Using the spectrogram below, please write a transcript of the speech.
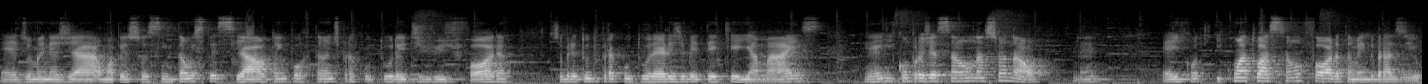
é, de homenagear uma pessoa assim tão especial, tão importante para a cultura de Juiz de Fora, sobretudo para a cultura LGBTQIA+, né, e com projeção nacional, né, é, e, com, e com atuação fora também do Brasil.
